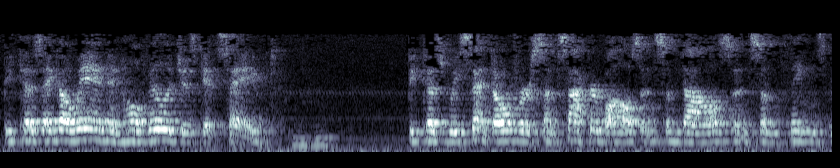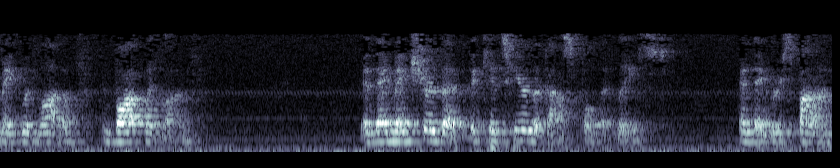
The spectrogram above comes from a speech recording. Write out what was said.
because they go in and whole villages get saved. Mm-hmm. Because we sent over some soccer balls and some dolls and some things made with love and bought with love. And they make sure that the kids hear the gospel at least and they respond.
